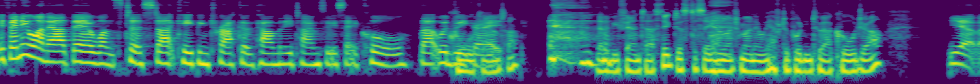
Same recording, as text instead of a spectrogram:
If anyone out there wants to start keeping track of how many times we say cool, that would be great. counter. That'd be fantastic, just to see how much money we have to put into our cool jar. Yeah.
